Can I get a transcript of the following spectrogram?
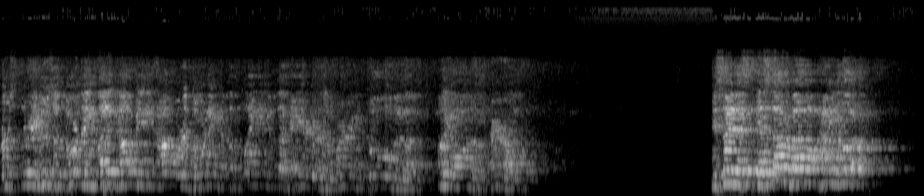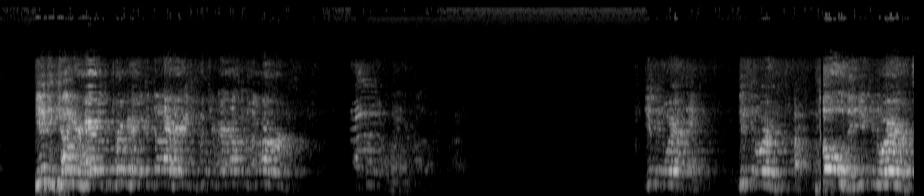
Verse 3, whose adorning, let it not be the outward adorning of the plaiting of the hair the wearing of gold and the putting on of apparel. He's saying it's, it's not about how you look. You can cut your hair, you can trim your hair, you can dye your hair, you can put your hair up in however. Your husband. You can wear things. You can wear gold and you can wear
